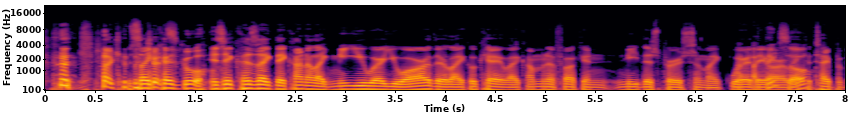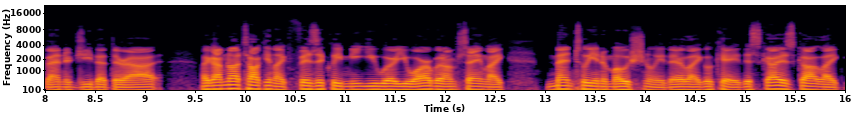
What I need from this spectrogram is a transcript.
like it's, It's like good school. Is it because like they kind of like meet you where you are? They're like, okay, like I'm gonna fucking meet this person like where I they think are, so. like the type of energy that they're at. Like I'm not talking like physically meet you where you are, but I'm saying like mentally and emotionally. They're like, okay, this guy's got like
